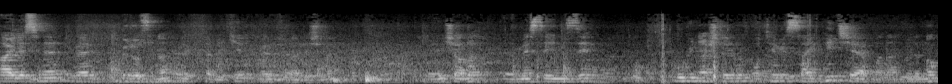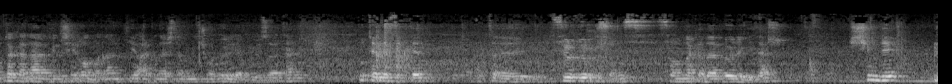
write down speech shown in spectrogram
ailesine ve bürosuna ve tabii ki Mevlüt kardeşime. E, inşallah mesleğinizi bugün açtığınız o temiz sayfa hiç şey yapmadan, böyle nokta kadar bir şey olmadan ki arkadaşlarımız çok öyle yapıyor zaten. Bu tevezzütte e, sürdürürsünüz. Sonuna kadar böyle gider. Şimdi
